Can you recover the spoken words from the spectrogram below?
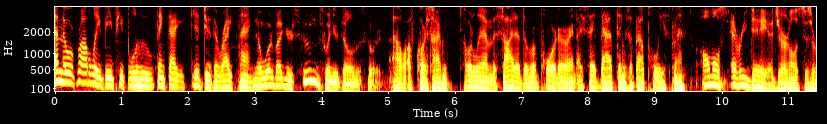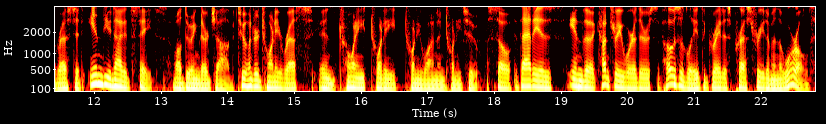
And there will probably be people who think that you did do the right thing. Now, what about your students when you're telling the story? Oh, of course, I'm totally on the side of the reporter, and I say bad things about policemen. Almost every day, a journalist is arrested in the United States while doing their job. 220 arrests in 2020, 21, and 22. So that is in the country where there's supposedly the greatest press freedom in the world.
